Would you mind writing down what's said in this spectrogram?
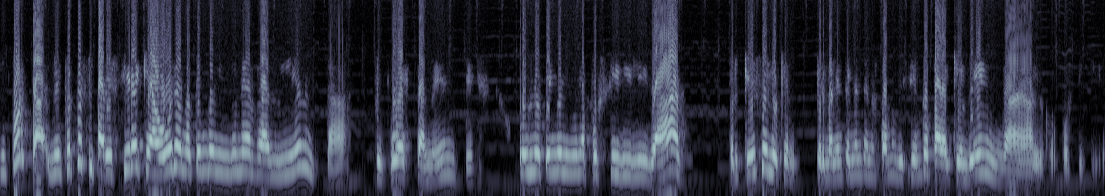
No importa, no importa si pareciera que ahora no tengo ninguna herramienta, supuestamente, o no tengo ninguna posibilidad, porque eso es lo que permanentemente nos estamos diciendo para que venga algo positivo.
